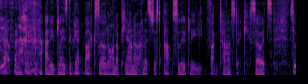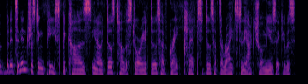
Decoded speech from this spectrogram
yeah. and he plays the get back solo on a piano and it's just just absolutely fantastic. So it's so, but it's an interesting piece because you know it does tell the story. It does have great clips. It does have the rights to the actual music. It was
